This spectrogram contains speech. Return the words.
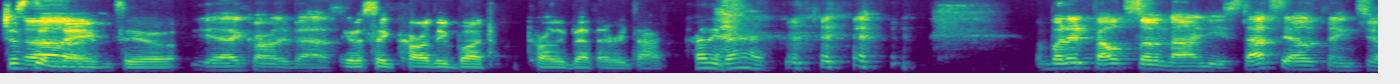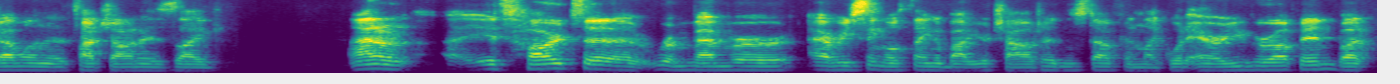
Just the Uh, name too. yeah, Carly Beth. I'm gonna say Carly Butt, Carly Beth every time. Carly Beth. but it felt so 90s. That's the other thing too I wanted to touch on is like I don't it's hard to remember every single thing about your childhood and stuff and like what era you grew up in, but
